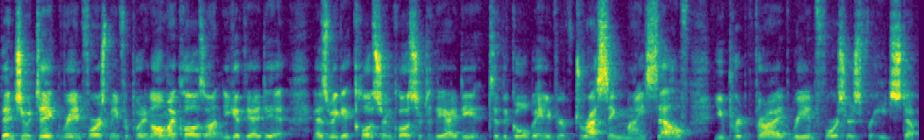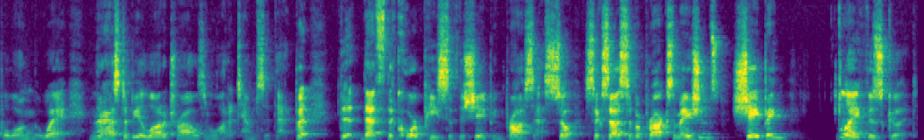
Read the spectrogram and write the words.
Then she would take reinforce me for putting all my clothes on. You get the idea. As we get closer and closer to the idea to the goal behavior of dressing myself, you provide reinforcers for each step along the way. And there has to be a lot of trials and a lot of attempts at that. But th that's the core piece of the shaping process. So successive approximations shaping, life is good.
